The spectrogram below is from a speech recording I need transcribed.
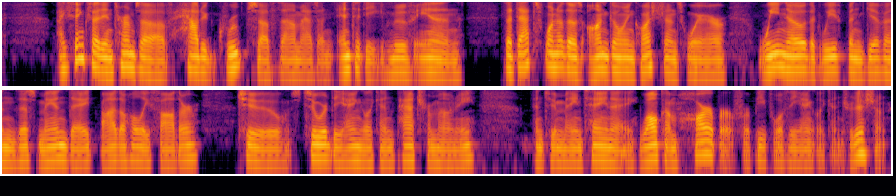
I think that in terms of how do groups of them as an entity move in, that that's one of those ongoing questions where we know that we've been given this mandate by the Holy Father to steward the Anglican patrimony and to maintain a welcome harbor for people of the Anglican tradition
